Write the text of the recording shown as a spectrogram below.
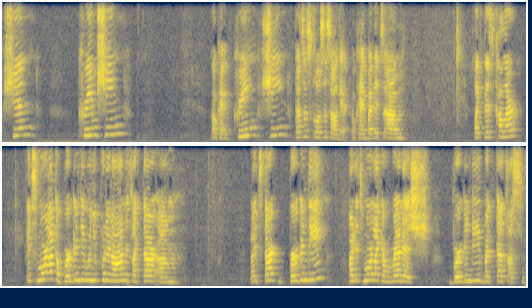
shin, cream sheen. Okay, cream sheen. That's as close as I'll get. Okay, but it's um like this color. It's more like a burgundy when you put it on. It's like dark um but it's dark burgundy, but it's more like a reddish burgundy, but that's as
